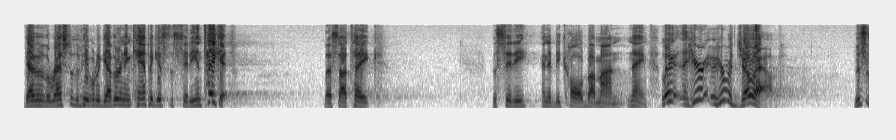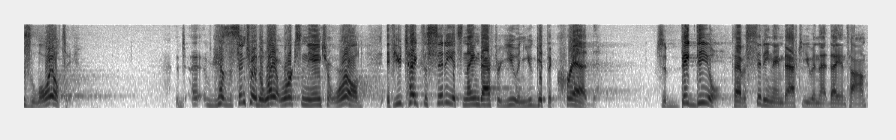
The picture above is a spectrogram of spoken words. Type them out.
gather the rest of the people together and encamp against the city and take it, lest I take the city and it be called by my name. Look, here, here with Joab, this is loyalty. Because essentially, the way it works in the ancient world, if you take the city, it's named after you and you get the cred, is a big deal to have a city named after you in that day and time.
